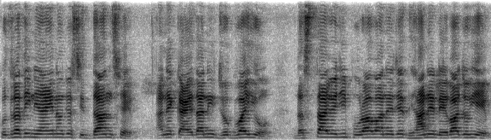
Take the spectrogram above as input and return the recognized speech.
કુદરતી ન્યાયનો જે સિદ્ધાંત છે અને કાયદાની જોગવાઈઓ, દસ્તાવેજી પુરાવાને જે ધ્યાને લેવા જોઈએ,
